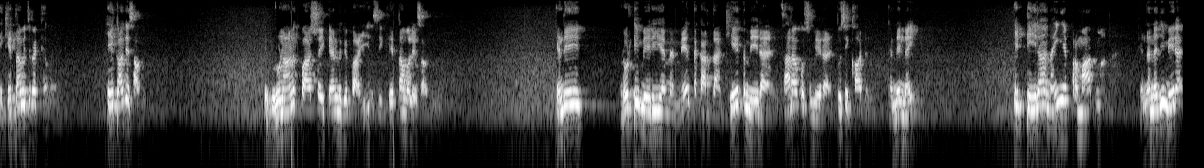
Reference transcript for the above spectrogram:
ਇਹ ਖੇਤਾਂ ਵਿੱਚ ਬੈਠੇ ਹੋਏ ਨੇ। ਇਹ ਕਾਹਦੇ ਸਾਧੂ? ਤੇ ਗੁਰੂ ਨਾਨਕ ਪਾਤਸ਼ਾਹ ਹੀ ਕਹਿਣ ਲੱਗੇ, ਭਾਈ, ਅਸੀਂ ਖੇਤਾਂ ਵਾਲੇ ਸਾਧੂ ਕਹਿੰਦੇ, ਰੋਟੀ ਮੇਰੀ ਹੈ, ਮੈਂ ਮਿਹਨਤ ਕਰਦਾ, ਖੇਤ ਮੇਰਾ ਹੈ, ਸਾਰਾ ਕੁਝ ਮੇਰਾ ਹੈ, ਤੁਸੀਂ ਖਾ ਜਾਓ। ਕਹਿੰਦੇ, ਨਹੀਂ। ਇਹ ਤੇਰਾ ਨਹੀਂ ਹੈ ਪ੍ਰਮਾਤਮਾ ਦਾ ਕਹਿੰਦਾ ਨਾ ਜੀ, ਮੇਰਾ ਹੈ।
